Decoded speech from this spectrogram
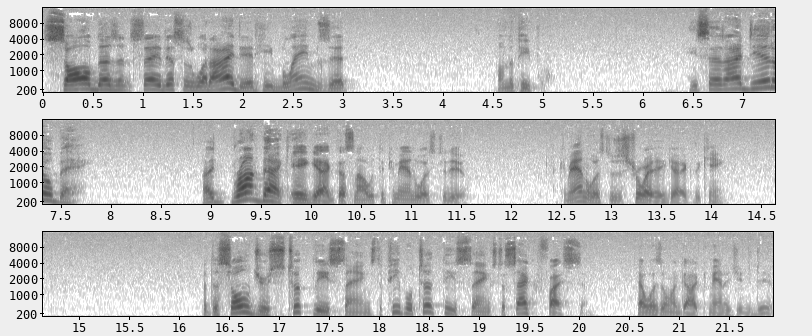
Saul doesn't say, This is what I did. He blames it on the people. He said, I did obey. I brought back Agag. That's not what the command was to do. The command was to destroy Agag, the king. But the soldiers took these things, the people took these things to sacrifice them. That wasn't what God commanded you to do.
